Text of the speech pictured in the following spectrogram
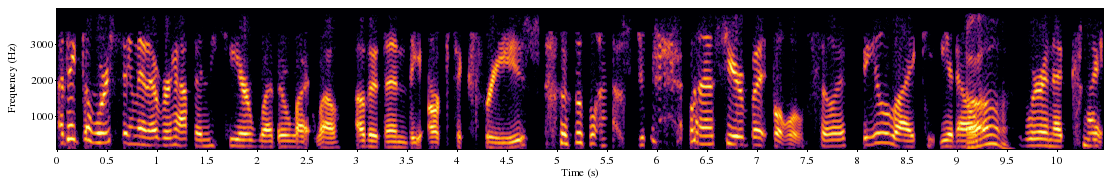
I think the worst thing that ever happened here, weather-wise, well, other than the Arctic freeze last last year, but both. So I feel like you know oh. we're in a kind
